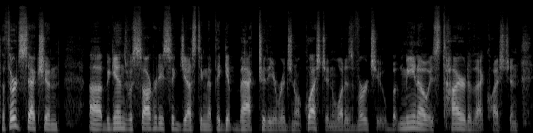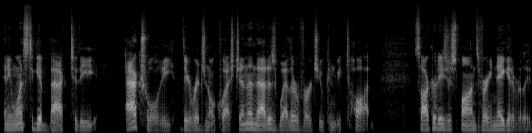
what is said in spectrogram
The third section uh, begins with Socrates suggesting that they get back to the original question what is virtue? But Meno is tired of that question and he wants to get back to the actually the original question, and that is whether virtue can be taught. Socrates responds very negatively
